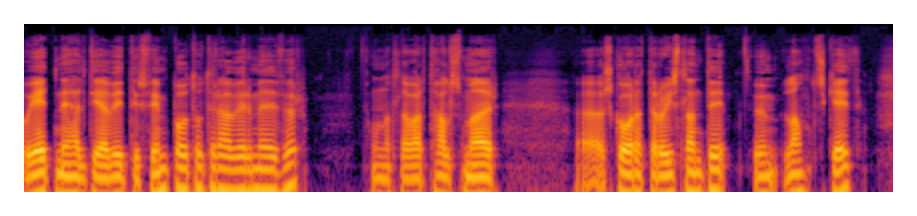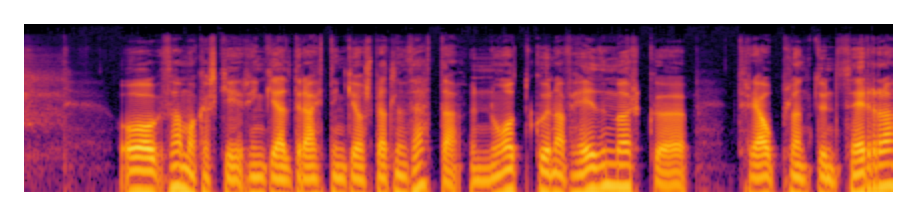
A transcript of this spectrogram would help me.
Og í einni held ég að Vitis Fimbótóttir hafi verið með því fyrr. Hún alltaf var talsmaður uh, skórættar á Íslandi um langt skeið. Og það má kannski ringi eldri ættingi á spjallum þetta. Nótkun af heiðmörk trjáplöntun þeirra.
